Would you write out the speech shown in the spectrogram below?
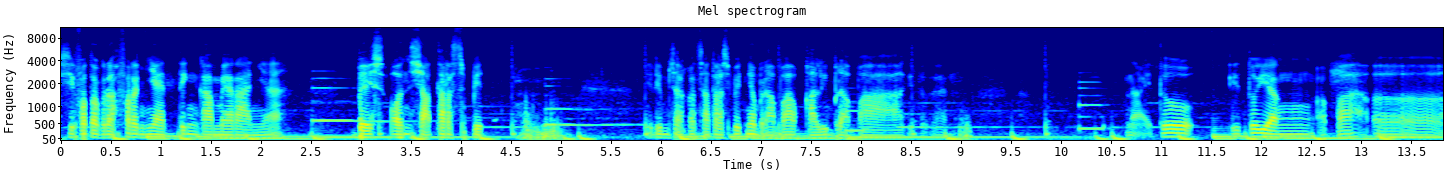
si fotografer nyeting kameranya based on shutter speed. Jadi misalkan shutter speednya berapa kali berapa gitu kan. Nah itu itu yang apa uh,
